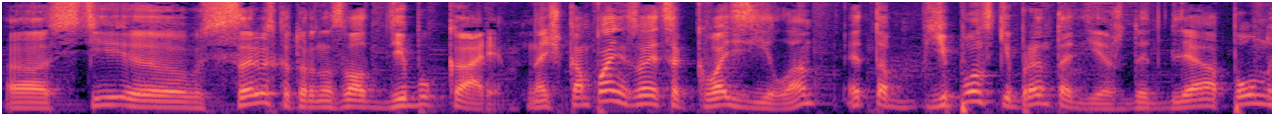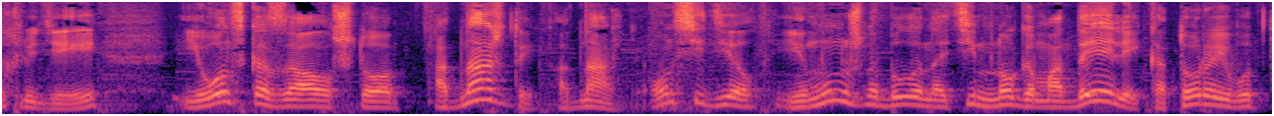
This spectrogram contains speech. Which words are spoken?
э, сти- э, сервис, который назвал Дебукари. Значит, компания называется Квазила. Это японский бренд одежды для полных людей. И он сказал, что однажды, однажды он сидел, и ему нужно было найти много моделей, которые вот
